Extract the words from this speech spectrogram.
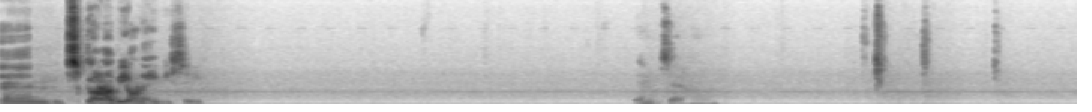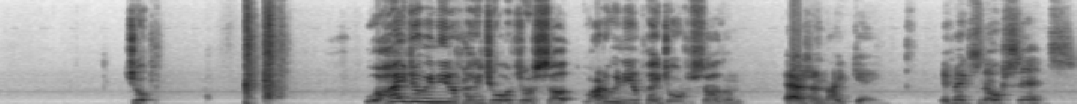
and it's gonna be on ABC. And it's at home. Jo Why do we need to play Georgia Southern? Why do we need to play Georgia Southern as a night game? It makes no sense.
